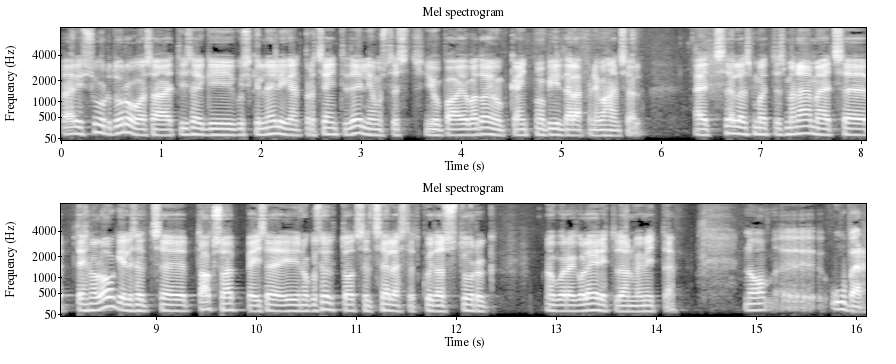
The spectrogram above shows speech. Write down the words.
päris suur turuosa, et isegi kuskil nelikümmend protsenti tellimustest juba, juba toimubki ainult mobiiltelefoni vahendusel. et selles mõttes me näeme, et see tehnoloogiliselt see taksoäpp ei, see ei nagu sõltu otseselt sellest, et kuidas turg nagu reguleeritud on või mitte no äh, Uber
